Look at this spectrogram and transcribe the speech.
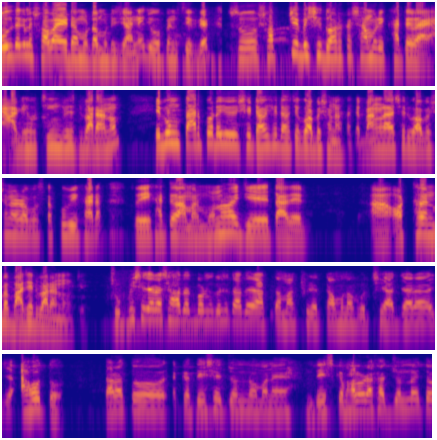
বলতে গেলে সবাই এটা মোটামুটি জানে যে ওপেন সিক্রেট সো সবচেয়ে বেশি দরকার সামরিক খাতে আগে হচ্ছে ইনভেস্ট বাড়ানো এবং তারপরে যদি সেটা হয়, সেটা হচ্ছে গবেষণা খাতে। বাংলাদেশের গবেষণার অবস্থা খুবই খারাপ। তো এই খাতে আমার মনে হয় যে তাদের অর্থায়ন বা বাজেট বাড়ানো উচিত। চব্বিশে যারা শাহাদাত বরণ করেছে, তাদের আত্মা মাগ ফিরত কামনা করছি। আর যারা যে আহত, তারা তো একটা দেশের জন্য মানে দেশকে ভালো রাখার জন্যই তো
